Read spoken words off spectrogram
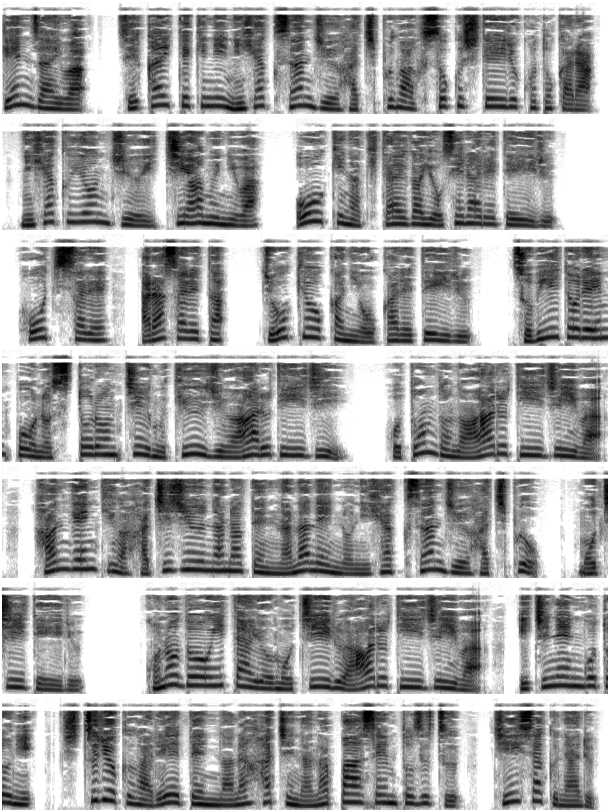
現在は、世界的に238プが不足していることから、241アムには大きな期待が寄せられている。放置され、荒らされた状況下に置かれているソビエト連邦のストロンチウム 90RTG。ほとんどの RTG は半減期が87.7年の238プを用いている。この同位体を用いる RTG は1年ごとに出力が0.787%ずつ小さくなる。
